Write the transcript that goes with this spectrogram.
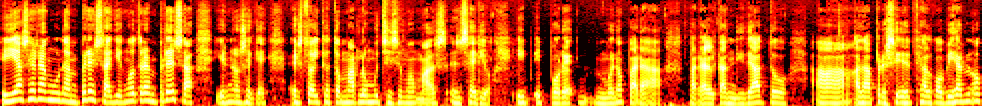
y ya será en una empresa y en otra empresa y no sé qué. Esto hay que tomarlo muchísimo más en serio. Y, por, e- bueno, para, para el candidato a la presidencia del gobierno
